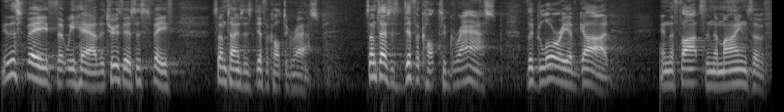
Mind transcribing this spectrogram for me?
This faith that we have, the truth is, this faith sometimes is difficult to grasp. Sometimes it's difficult to grasp the glory of God and the thoughts and the minds of,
